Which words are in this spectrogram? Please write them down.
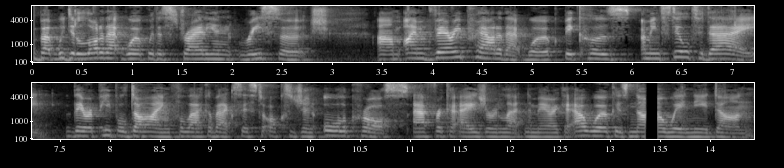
but we did a lot of that work with Australian research. Um, I'm very proud of that work because, I mean, still today, there are people dying for lack of access to oxygen all across Africa, Asia, and Latin America. Our work is nowhere near done.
